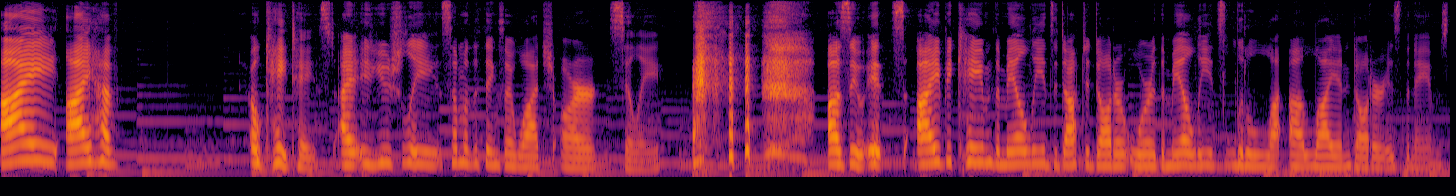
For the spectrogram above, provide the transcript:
I I have okay taste. I usually some of the things I watch are silly. Azu, it's I became the male lead's adopted daughter or the male lead's little li- uh, lion daughter is the names.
